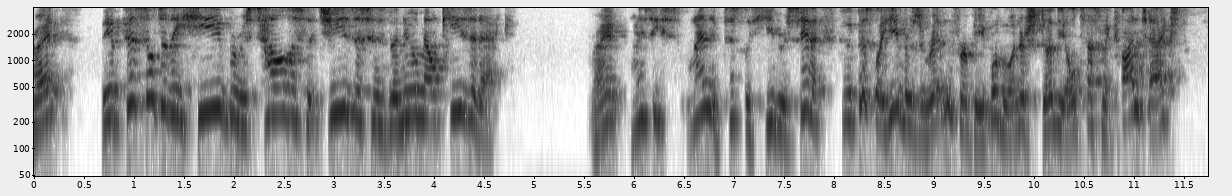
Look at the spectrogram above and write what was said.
Right? The epistle to the Hebrews tells us that Jesus is the new Melchizedek. Right? Why is he why the epistle of Hebrews say that? Because the epistle of Hebrews is written for people who understood the Old Testament context,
